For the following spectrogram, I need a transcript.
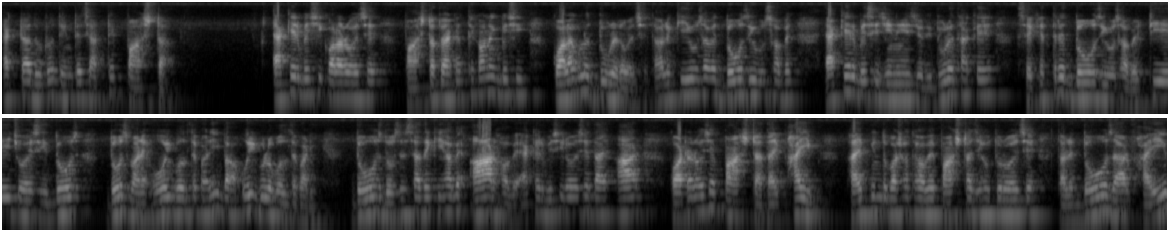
একটা, দুটো, তিনটে, চারটে, পাঁচটা। একের বেশি কলা রয়েছে, পাঁচটা তো একের থেকে অনেক বেশি কলাগুলো দূরে রয়েছে। তাহলে কি ইউজ হবে? দোজ ইউজ হবে। একের বেশি জিনিস যদি দূরে থাকে, সেক্ষেত্রে দোজ ইউজ হবে। T H O S E those those মানে ওই বলতে পারি বা ওইগুলো বলতে পারি। দোজ দোষের সাথে কি হবে? আর হবে। একের বেশি রয়েছে, তাই আর কটা রয়েছে? পাঁচটা। তাই ফাইভ ফাইভ কিন্তু বসাতে হবে। পাঁচটা যেহেতু রয়েছে, তাহলে দোজ আর ফাইভ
